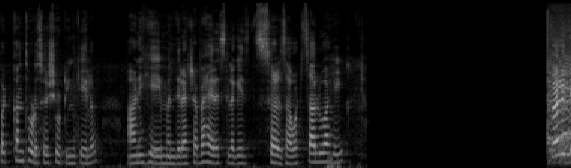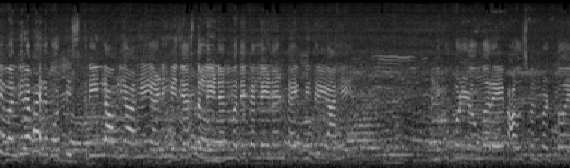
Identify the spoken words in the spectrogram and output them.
पटकन थोडंसं शूटिंग केलं. आणि हे मंदिराच्या बाहेरच लगेच सजावट चालू आहे. तर इथे मंदिराबाहेर मोठी स्क्रीन लावली आहे. आणि हे जे असतं लेण्यांमध्ये त्या लेण्यांन टाईप इथे आहे. डोंगर आहे पाऊस पण पडतोय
